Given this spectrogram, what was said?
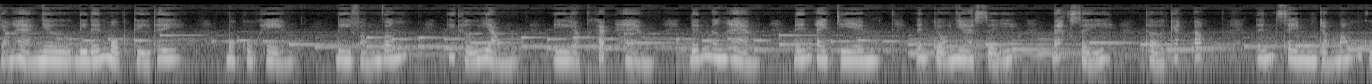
Chẳng hạn như đi đến một kỳ thi, một cuộc hẹn, đi phỏng vấn, đi thử giọng, đi gặp khách hàng, đến ngân hàng, đến atm đến chỗ nha sĩ, bác sĩ thợ cắt tóc, đến xem trận bóng của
